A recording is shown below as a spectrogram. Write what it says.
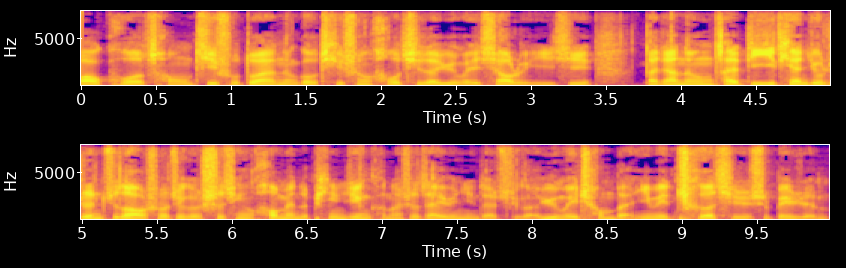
包括从技术端能够提升后期的运维效率，以及大家能在第一天就认知到说这个事情后面的瓶颈可能是在于你的这个运维成本，因为车其实是被人，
